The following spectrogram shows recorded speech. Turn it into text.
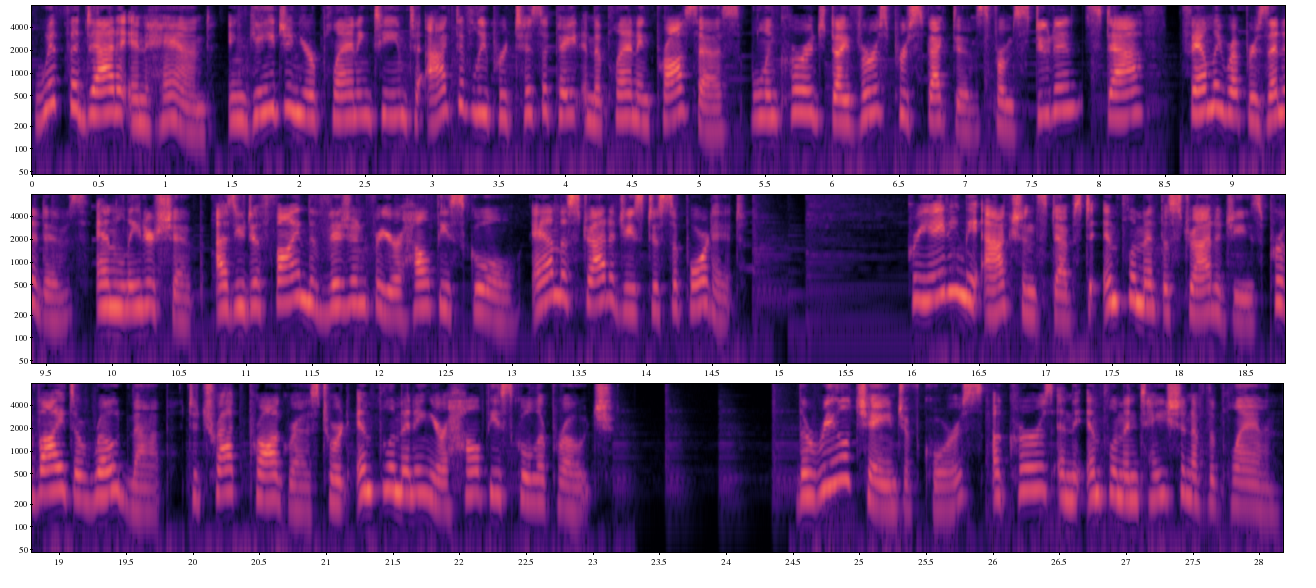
With the data in hand, engaging your planning team to actively participate in the planning process will encourage diverse perspectives from student, staff, family representatives, and leadership as you define the vision for your healthy school and the strategies to support it. Creating the action steps to implement the strategies provides a roadmap to track progress toward implementing your healthy school approach. The real change, of course, occurs in the implementation of the plan,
